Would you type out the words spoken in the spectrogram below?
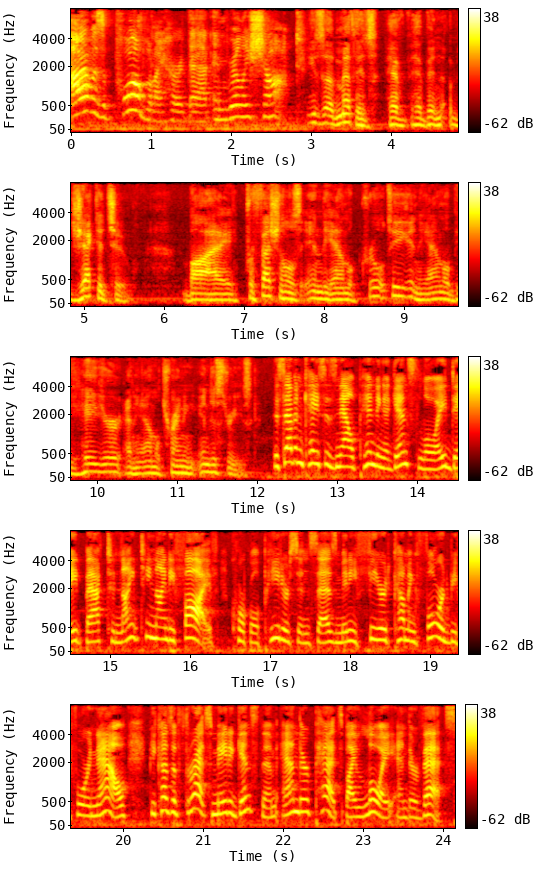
I was appalled when I heard that and really shocked. These uh, methods have, have been objected to by professionals in the animal cruelty, in the animal behavior, and the animal training industries. The seven cases now pending against Loy date back to 1995. Corporal Peterson says many feared coming forward before now because of threats made against them and their pets by Loy and their vets.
